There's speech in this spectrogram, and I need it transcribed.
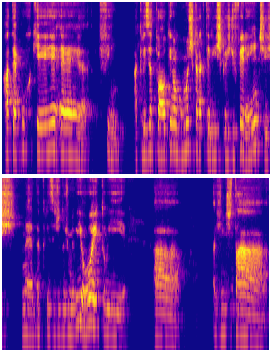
até porque, é, enfim, a crise atual tem algumas características diferentes né, da crise de 2008 e a, a gente está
